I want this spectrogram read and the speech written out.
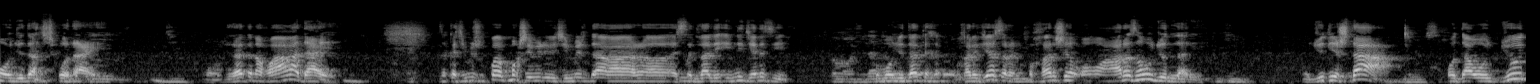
موجودات شو دای موجودات نه خو هغه دای ځکه چې موږ په مخ شي ویلو چې موږ دا استدلال یې نه جنسي موجودات خارجي سره په خارج او عرض هم وجود لري وجود یې شته خو دا وجود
